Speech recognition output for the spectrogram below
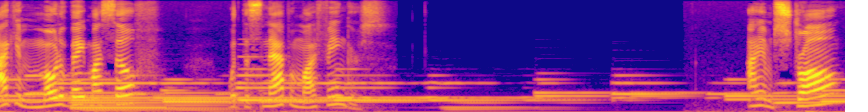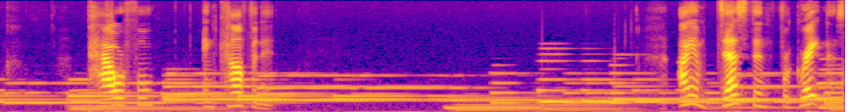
I can motivate myself with the snap of my fingers. I am strong, powerful, and confident. I am destined for greatness.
